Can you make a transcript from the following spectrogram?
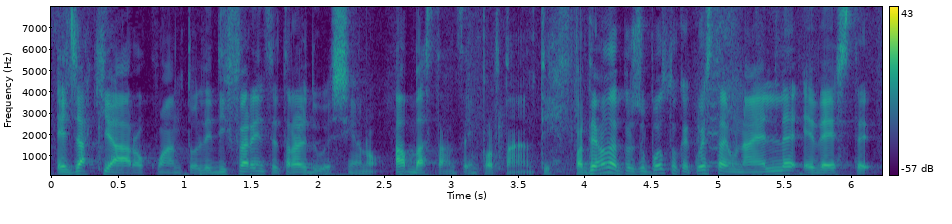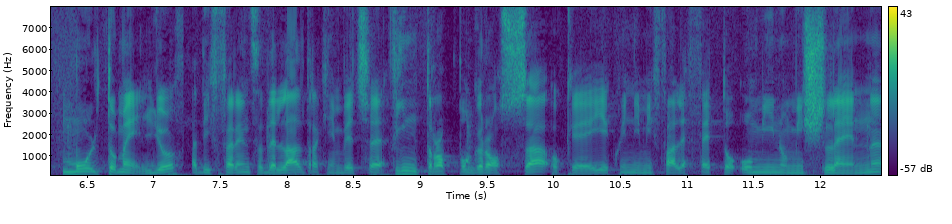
è già chiaro quanto le differenze tra le due siano abbastanza importanti. Partiamo dal presupposto che questa è una L e veste molto meglio, a differenza dell'altra che invece è fin troppo grossa, ok, e quindi mi fa l'effetto omino Michelin.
